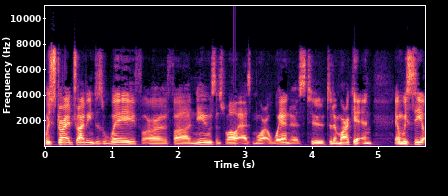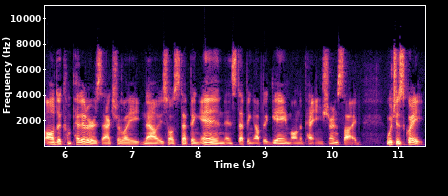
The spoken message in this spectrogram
we started driving this wave of uh, news as well as more awareness to, to the market. And, and we see all the competitors actually now is all stepping in and stepping up the game on the pet insurance side, which is great.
